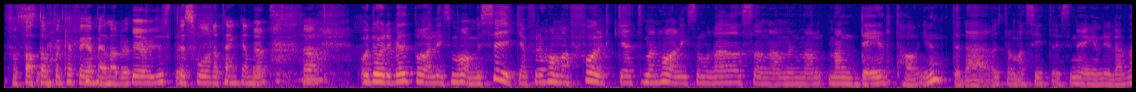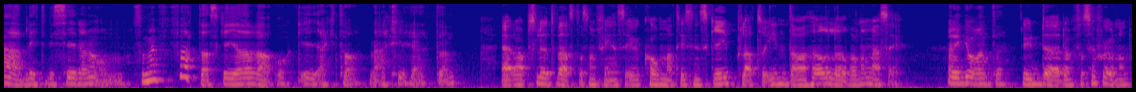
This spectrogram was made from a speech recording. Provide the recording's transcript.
författaren på café menar du? Ja, just Det svåra tänkandet. Ja. Och då är det väldigt bra att liksom ha musiken för då har man folket, man har liksom rörelserna men man, man deltar ju inte där utan man sitter i sin egen lilla värld lite vid sidan om. Som en författare ska göra och iaktta verkligheten. Ja, det absolut värsta som finns är ju att komma till sin skrivplats och inte ha hörlurarna med sig. Ja, det går inte. Det är ju döden för sessionen.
